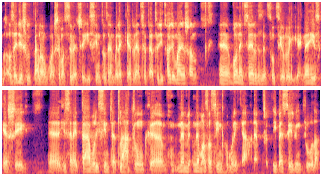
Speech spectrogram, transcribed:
az Egyesült Államokban sem a szövetségi szint az emberek kedvence. Tehát, hogy itt hagyományosan eh, van egy szervezet szociológiai nehézkesség, eh, hiszen egy távoli szintet látunk, eh, nem, nem az a szint kommunikál, hanem csak mi beszélünk róla.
